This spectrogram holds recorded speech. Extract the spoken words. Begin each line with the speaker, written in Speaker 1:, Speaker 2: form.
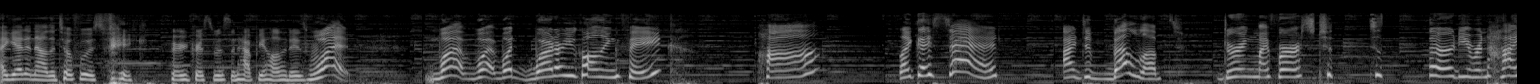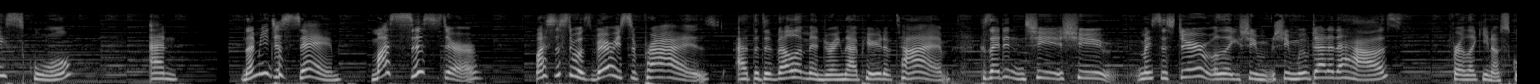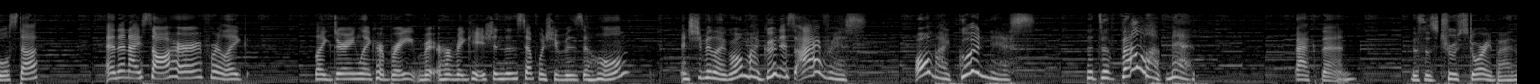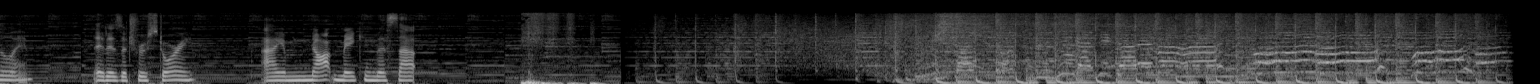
Speaker 1: I get it now. The tofu is fake. Merry Christmas and happy holidays. What? What? What? What? What are you calling fake? Huh? Like I said, I developed during my first to, to third year in high school. And let me just say, my sister, my sister was very surprised at the development during that period of time. Because I didn't, she, she, my sister, like, she, she moved out of the house for, like, you know, school stuff. And then I saw her for, like, like, during, like, her break, her vacations and stuff when she visited home. And she'd be like, oh my goodness, Iris. Oh my goodness. The development. Back then. This is true story, by the way. It is a true story. I am not making this up.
